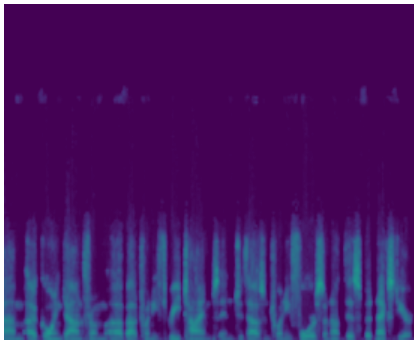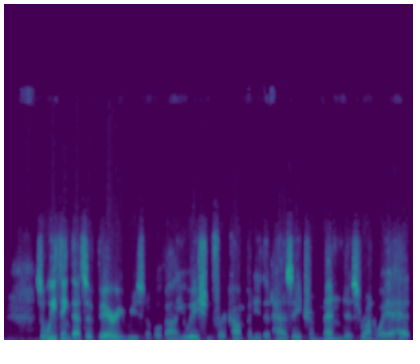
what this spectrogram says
um, uh, going down from uh, about 23 times in 2024. So not this, but next year. So we think that's a very reasonable valuation for a company that has a tremendous runway ahead.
